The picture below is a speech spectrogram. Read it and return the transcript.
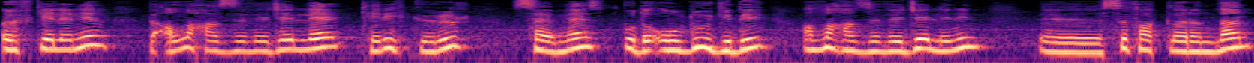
öfkelenir ve Allah Azze ve Celle kerih görür, sevmez. Bu da olduğu gibi Allah Azze ve Celle'nin e, sıfatlarından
